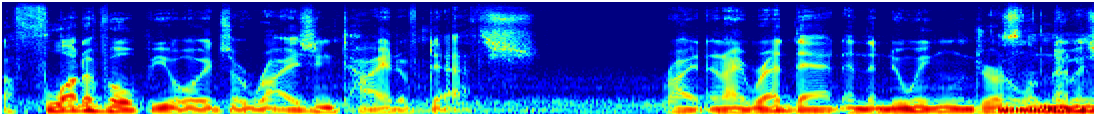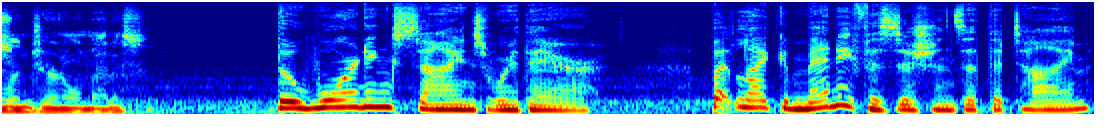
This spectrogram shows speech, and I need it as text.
a flood of opioids, a rising tide of deaths, right? And I read that in the New England This is Journal the of New Medicine. England Journal of Medicine. The warning signs were there, but like many physicians at the time,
